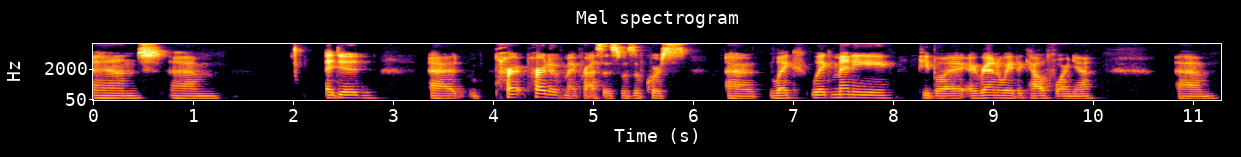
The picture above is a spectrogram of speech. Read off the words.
and um, I did. Uh, part part of my process was, of course, uh, like like many people, I, I ran away to California. Um,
